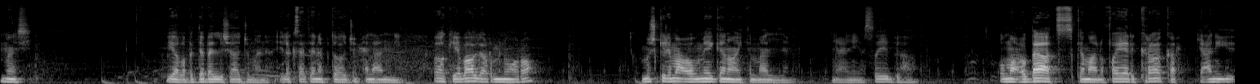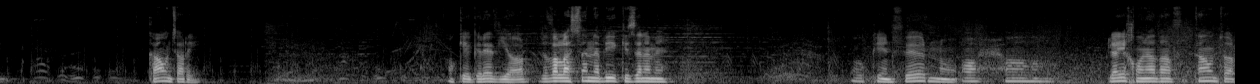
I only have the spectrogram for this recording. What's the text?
ماشي. يلا بدي أبلش أهجم أنا. لك ساعتين بتهجم حل عني. okay bowler من ورا. المشكلة معه mega knight معلم. يعني يصيب هذا. ومعه bats كمان و firecracker. يعني counter ي. okay graveyard بضل استنى بيك يا زلمة. okay inferno. اح لا يا اخوان هذا counter.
